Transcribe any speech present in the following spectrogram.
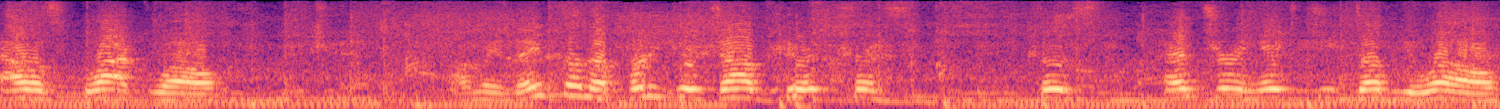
Alice Blackwell. I mean, they've done a pretty good job here since, since entering XGWL.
